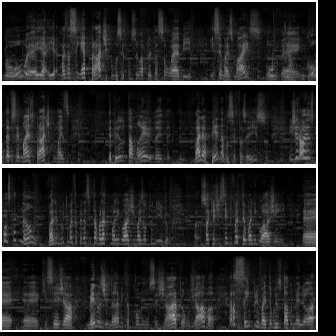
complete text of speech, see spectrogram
Go é, é, é, mas, assim, é prático você construir uma aplicação web em C++? Ou é, em Go deve ser mais prático, mas dependendo do tamanho, vale a pena você fazer isso? Em geral, a resposta é não. Vale muito mais a pena você trabalhar com uma linguagem de mais alto nível. Só que a gente sempre vai ter uma linguagem é, é, que seja menos dinâmica, como um C Sharp ou um Java, ela sempre vai ter um resultado melhor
